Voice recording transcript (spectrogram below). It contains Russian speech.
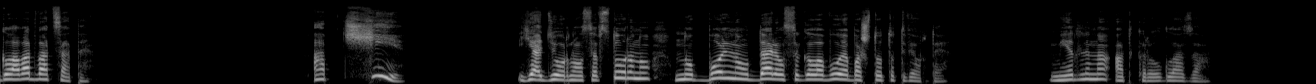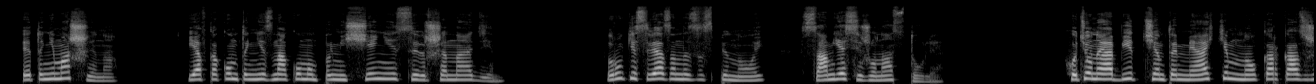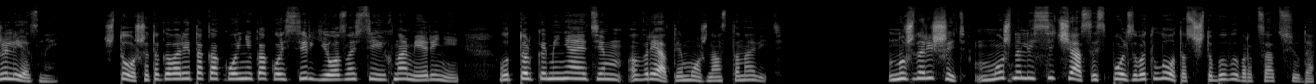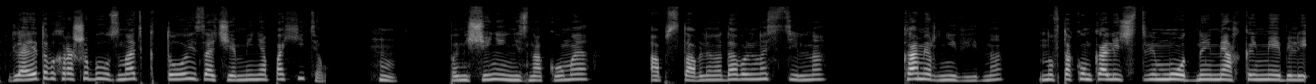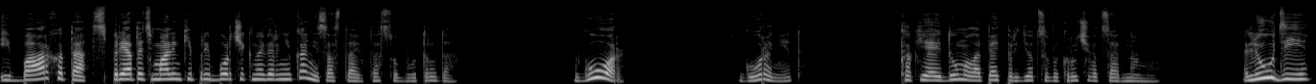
Глава двадцатая. «Апчи!» Я дернулся в сторону, но больно ударился головой обо что-то твердое. Медленно открыл глаза. Это не машина. Я в каком-то незнакомом помещении совершенно один. Руки связаны за спиной, сам я сижу на стуле. Хоть он и обит чем-то мягким, но каркас железный. Что ж, это говорит о какой-никакой серьезности их намерений. Вот только меня этим вряд ли можно остановить. Нужно решить, можно ли сейчас использовать лотос, чтобы выбраться отсюда. Для этого хорошо бы узнать, кто и зачем меня похитил. Хм, помещение незнакомое, обставлено довольно стильно. Камер не видно, но в таком количестве модной мягкой мебели и бархата спрятать маленький приборчик наверняка не составит особого труда. Гор! Гора нет. Как я и думал, опять придется выкручиваться одному. Люди!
